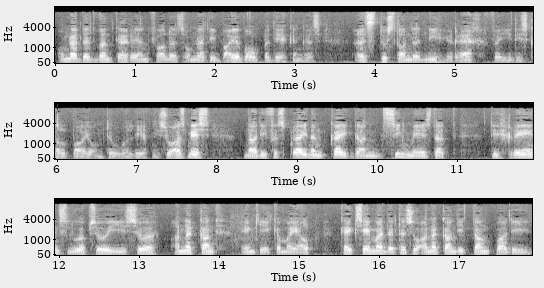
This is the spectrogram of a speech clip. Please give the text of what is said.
omdat dit winterreënval is, omdat die baie wolkbedekking is, is toestande nie reg vir hierdie skilpaaie om te oorleef nie. So as mens na die verspreiding kyk, dan sien mens dat die grens loop so hierso ander kant Henk jy kan my help kyk sê maar dit is so ander kant die tank waar die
